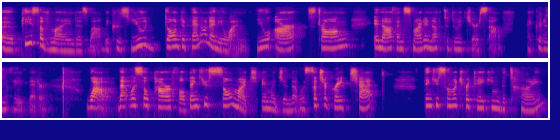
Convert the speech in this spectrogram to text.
uh, peace of mind as well, because you don't depend on anyone. You are strong enough and smart enough to do it yourself. I couldn't say it better. Wow, that was so powerful. Thank you so much, Imogen. That was such a great chat. Thank you so much for taking the time.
